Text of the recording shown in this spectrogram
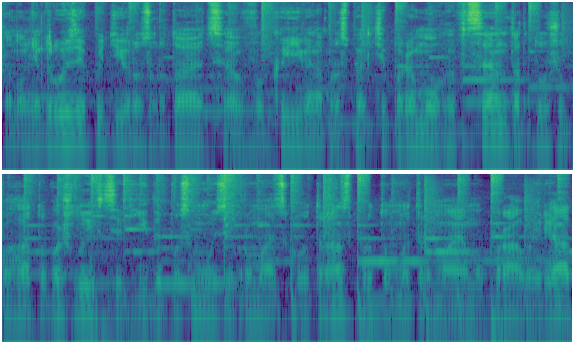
Шановні друзі, події розгортаються в Києві на проспекті Перемоги в центр. Дуже багато важливців їде по смузі громадського транспорту. Ми тримаємо правий ряд.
